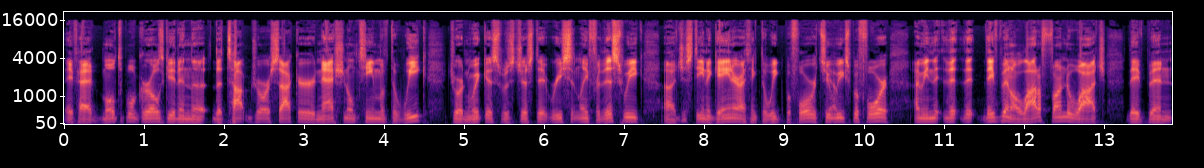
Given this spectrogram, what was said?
They've had multiple girls get in the, the top drawer soccer national team of the week. Jordan Wickus was just it recently for this week. Uh, Justina Gaynor, I think the week before or two yep. weeks before. I mean, th- th- they've been a lot of fun to watch. They've been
